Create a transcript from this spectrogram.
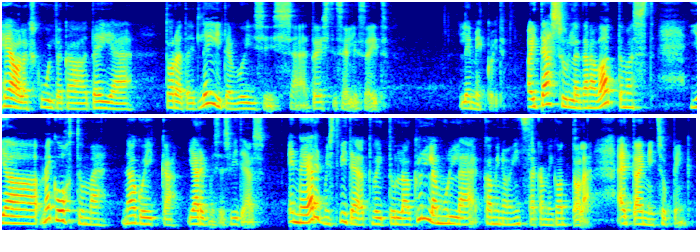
hea oleks kuulda ka teie toredaid leide või siis äh, tõesti selliseid lemmikuid. aitäh sulle täna vaatamast ja me kohtume nagu ikka järgmises videos enne järgmist videot võid tulla külla mulle ka minu Instagrami kontole, et Annit Supping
